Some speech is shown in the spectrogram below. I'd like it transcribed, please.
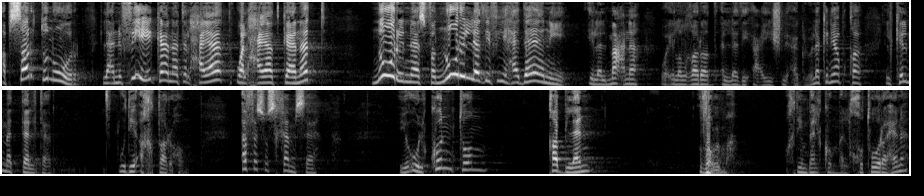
أبصرت نور لأن فيه كانت الحياة والحياة كانت نور الناس فالنور الذي فيه هداني إلى المعنى وإلى الغرض الذي أعيش لأجله. لكن يبقى الكلمة الثالثة ودي أخطرهم. أفسس خمسة يقول كنتم قبلا ظلمة. واخدين بالكم من الخطورة هنا؟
